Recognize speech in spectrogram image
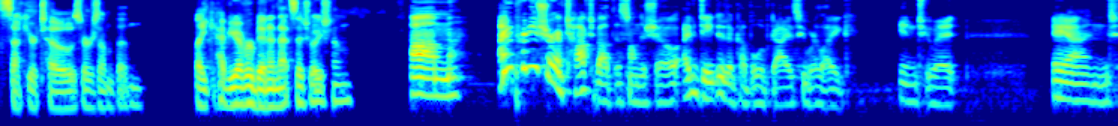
suck your toes or something? Like have you ever been in that situation? Um, I'm pretty sure I've talked about this on the show. I've dated a couple of guys who were like into it, and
